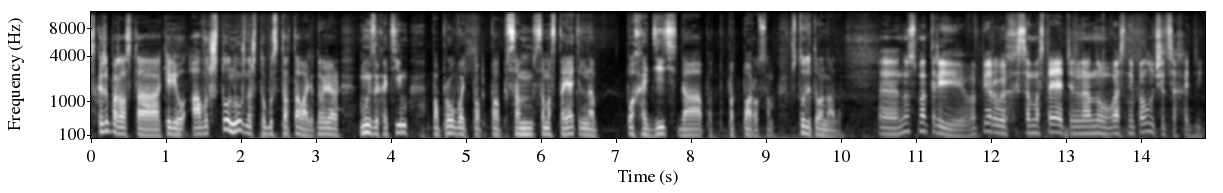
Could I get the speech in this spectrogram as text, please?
Скажи, пожалуйста, Кирилл, а вот что нужно, чтобы стартовать? Вот, например, мы захотим попробовать по -по сам самостоятельно походить да, под, под парусом. Что для этого надо? Э, ну смотри, во-первых, самостоятельно ну, у вас не получится ходить.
